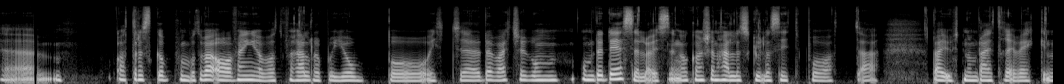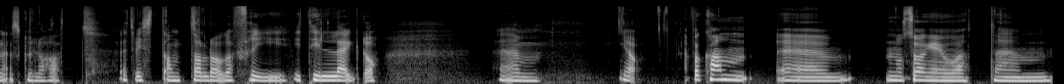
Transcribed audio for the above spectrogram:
um, at det skal på en måte være avhengig av at foreldre er på jobb og ikke Det vet ikke jeg om, om det er det som er løsninga. Kanskje en heller skulle sett på at uh, de utenom de tre ukene skulle hatt et visst antall dager fri i tillegg, da. Um, ja. For kan eh, Nå så jeg jo at um,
